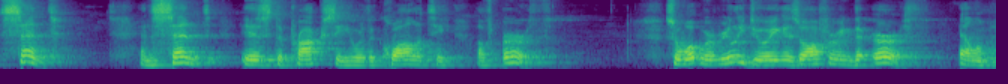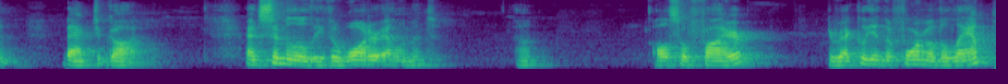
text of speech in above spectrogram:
scent, and scent is the proxy or the quality of earth. So, what we're really doing is offering the earth element back to God. And similarly, the water element, uh, also fire, directly in the form of a lamp,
